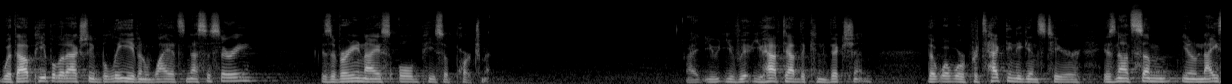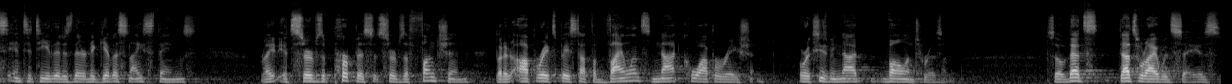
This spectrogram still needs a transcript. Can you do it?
without people that actually believe in why it's necessary, is a very nice old piece of parchment. Right? You, you have to have the conviction that what we're protecting against here is not some you know, nice entity that is there to give us nice things. right? It serves a purpose, it serves a function, but it operates based off of violence, not cooperation, or excuse me, not voluntarism. So that's, that's what I would say is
